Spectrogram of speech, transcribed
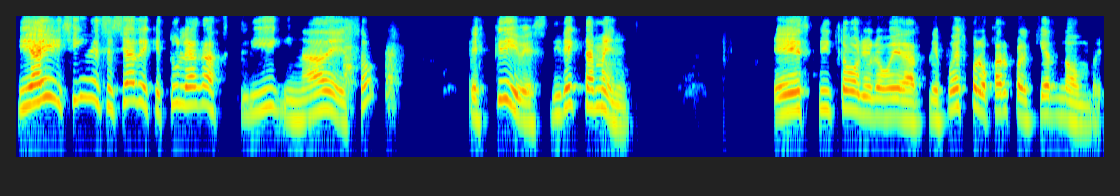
Y ahí, sin necesidad de que tú le hagas clic y nada de eso, escribes directamente. Escritorio le voy a dar. Le puedes colocar cualquier nombre.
